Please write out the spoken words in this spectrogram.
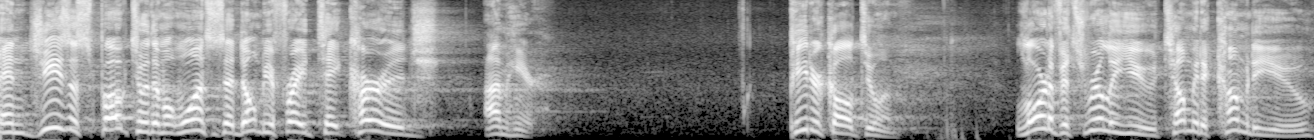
And Jesus spoke to them at once and said, Don't be afraid, take courage, I'm here. Peter called to him, Lord, if it's really you, tell me to come to you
